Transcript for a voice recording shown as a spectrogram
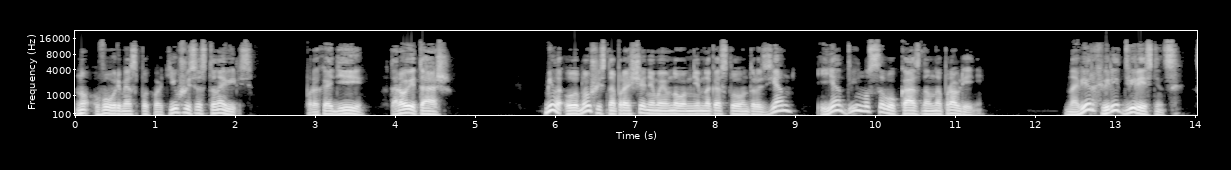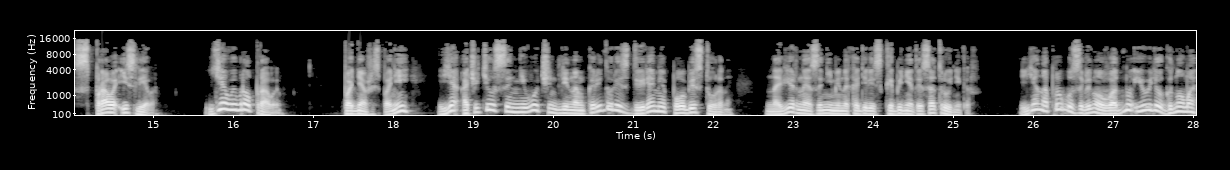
но вовремя спохватившись остановились. «Проходи, второй этаж». Мило улыбнувшись на прощание моим новым немногословным друзьям, я двинулся в указанном направлении. Наверх вели две лестницы, справа и слева. Я выбрал правую. Поднявшись по ней, я очутился не в очень длинном коридоре с дверями по обе стороны. Наверное, за ними находились кабинеты сотрудников. Я на пробу заглянул в одну и увидел гнома,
